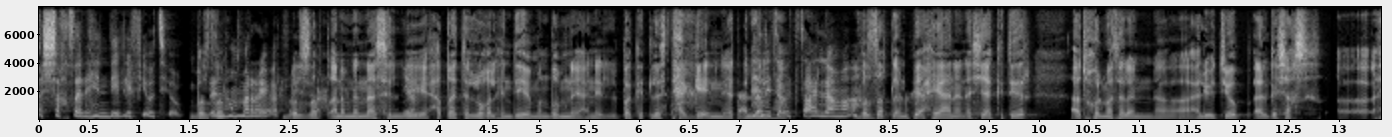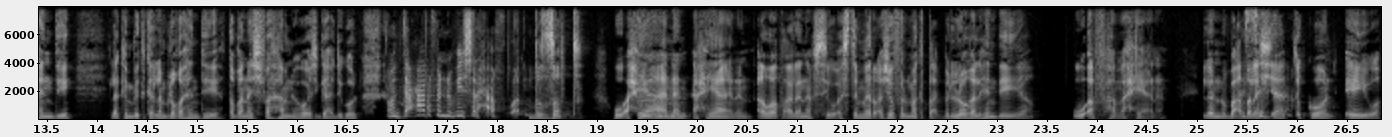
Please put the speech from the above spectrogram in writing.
الشخص الهندي اللي في يوتيوب بالضبط. لأنهم مرة يعرفوا بالضبط. أنا من الناس اللي yeah. حطيت اللغة الهندية من ضمن يعني ال bucket list حقي إني اللي أتعلمها. تبغى تتعلمها. بالضبط. لأنه في أحيانا أشياء كثير أدخل مثلا آه، على اليوتيوب ألقى شخص آه، هندي لكن بيتكلم بلغة هندية. طب أنا إيش فهمني هو إيش قاعد يقول؟ وأنت عارف إنه بيشرح أفضل. بالضبط. واحيانا أحيانا أضغط على نفسي وأستمر أشوف المقطع باللغة الهندية وأفهم أحيانا لأنه بعض. الأشياء تكون أيوه.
